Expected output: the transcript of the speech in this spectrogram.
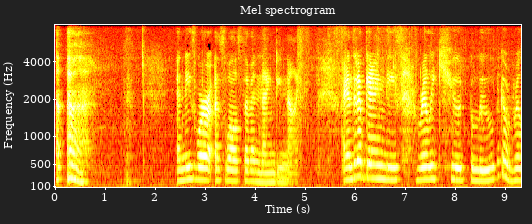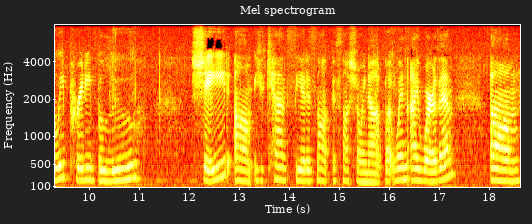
and these were as well 7.99 I ended up getting these really cute blue, like a really pretty blue shade. Um you can't see it. It's not it's not showing up. But when i wear them um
